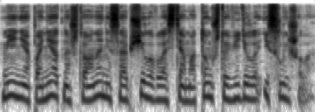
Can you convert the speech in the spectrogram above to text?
Менее понятно, что она не сообщила властям о том, что видела и слышала.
